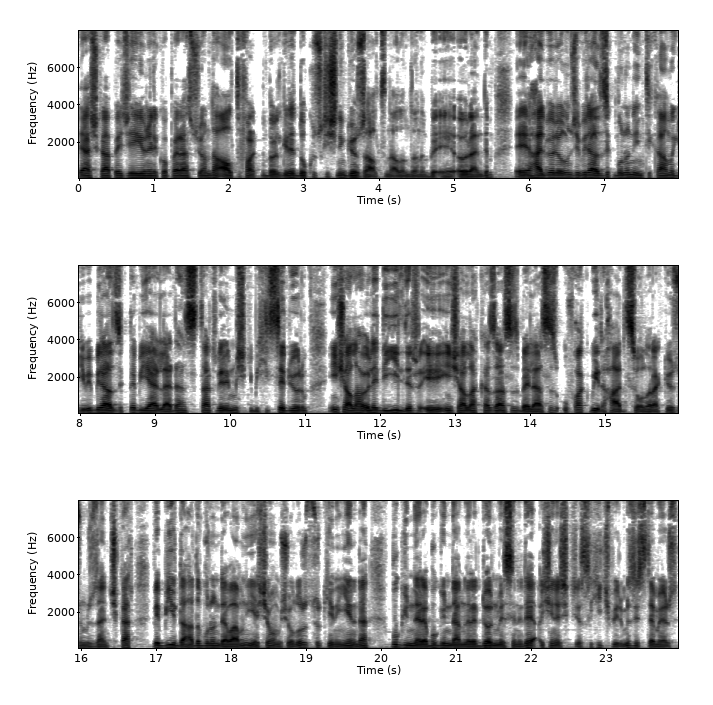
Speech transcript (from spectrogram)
DHKPC'ye yönelik operasyonda 6 farklı bölgede 9 kişinin gözaltına alındığını e, öğrendim. E, hal böyle olunca birazcık bunun intikamı gibi birazcık da bir yerlerden start verilmiş gibi hissediyorum. İnşallah öyle değildir. E, inşallah kazasız belasız ufak bir hadise olarak gözümüzden çıkar ve bir daha da bunun devamını yaşamamış oluruz. Türkiye'nin yeniden bu günlere, bu gündemlere dönmesini de işin açıkçası hiçbirimiz istemiyoruz.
